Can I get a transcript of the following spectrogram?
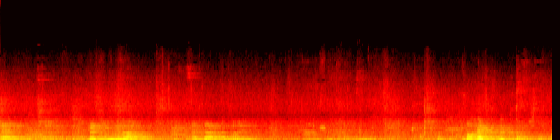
En eh, met uw naam en daaronder. Van harte gelukkig, Mustafa.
